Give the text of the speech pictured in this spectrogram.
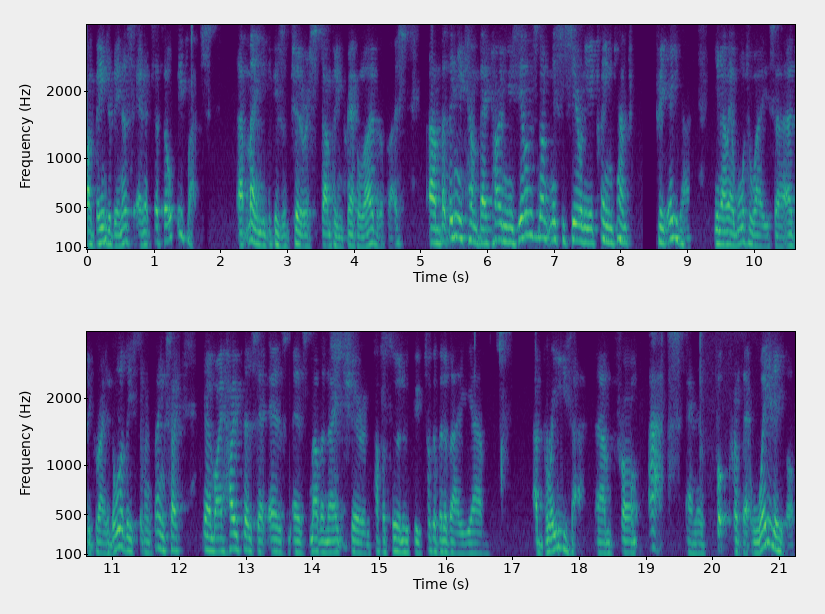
I've been to Venice and it's a filthy place, uh, mainly because of tourists dumping crap all over the place. Um, but then you come back home, New Zealand's not necessarily a clean country either. You know, our waterways are degraded, all of these different things. So, you know, my hope is that as, as Mother Nature and Papatūānuku took a bit of a, um, a breather um, from us and the footprint that we leave on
